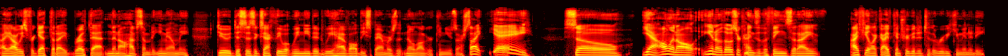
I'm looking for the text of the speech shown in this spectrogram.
I always forget that I wrote that, and then I'll have somebody email me, dude, this is exactly what we needed. We have all these spammers that no longer can use our site. Yay! So, yeah, all in all, you know, those are kinds of the things that I've I feel like I've contributed to the Ruby community.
